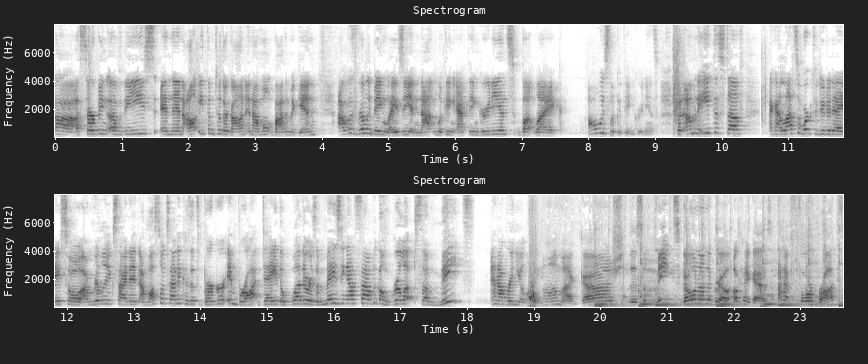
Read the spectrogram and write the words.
uh, a serving of these and then I'll eat them till they're gone and I won't buy them again. I was really being lazy and not looking at the ingredients, but like always look at the ingredients. But I'm gonna eat this stuff. I got lots of work to do today, so I'm really excited. I'm also excited because it's burger and brat day. The weather is amazing outside. We're gonna grill up some meats and I'll bring you along. Oh my gosh, this meat's going on the grill. Okay guys, I have four brats,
